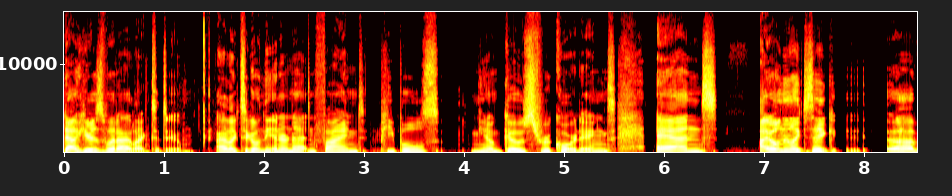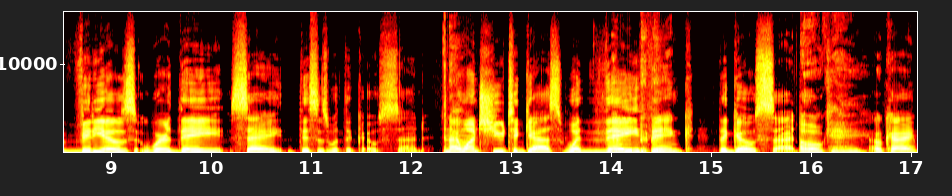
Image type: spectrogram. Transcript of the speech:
Now, here's what I like to do. I like to go on the internet and find people's, you know, ghost recordings, and I only like to take uh, videos where they say this is what the ghost said, and I want you to guess what they think the ghost said. okay. Okay.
